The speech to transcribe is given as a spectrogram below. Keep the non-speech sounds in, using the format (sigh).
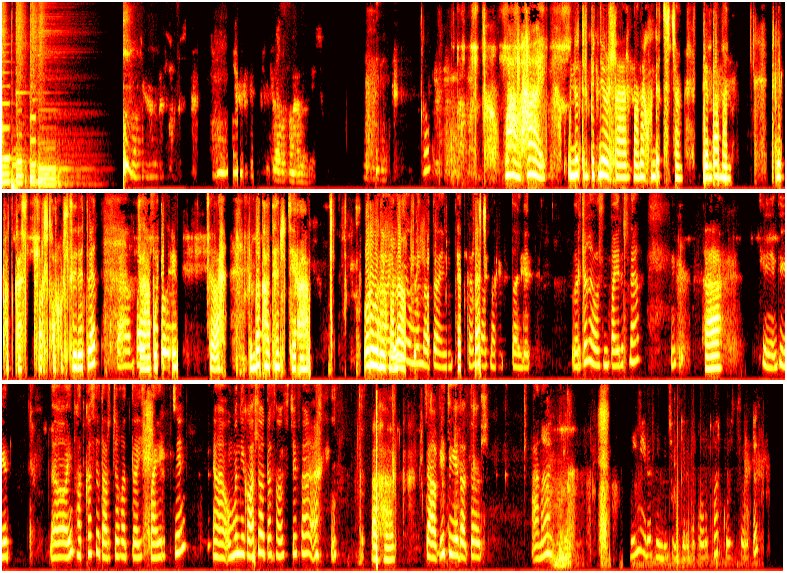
Вау, хай. Өнөөдөр бидний урилгаар манай хүндэт цачин Бямба маань бидний подкаст оролцохоор хүрэлцэн ирээд байна. За бүгдээ Бямба та танилцъя. Өөрөө нэг манай одоо энэ подкаст одоо ингээд урилга явуулсанд баярлалаа. За. Тийм тэгээд энэ подкастад орж байгаад их баярлж байна. Өмнө нэг олон удаа сонсч байсан. Аха. За би тэгээд одоо л анаа Миний миний чигээр одоо 3 дугаар курс сурдаг.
